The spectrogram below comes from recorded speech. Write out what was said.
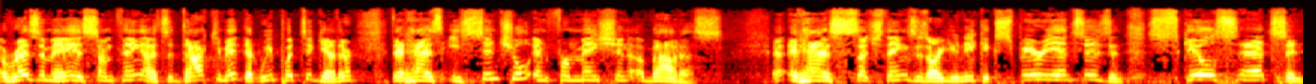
A resume is something, uh, it's a document that we put together that has essential information about us. Uh, it has such things as our unique experiences and skill sets and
